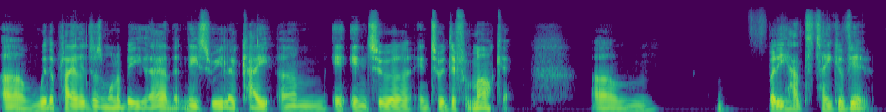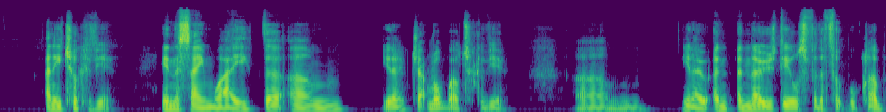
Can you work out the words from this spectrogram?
um, with a player that doesn't want to be there, that needs to relocate um, into a into a different market. Um, but he had to take a view, and he took a view in the same way that um, you know Jack Rodwell took a view. Um, you know, and, and those deals for the football club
